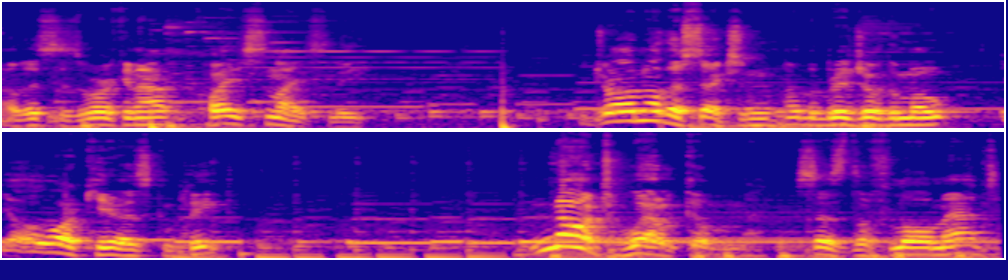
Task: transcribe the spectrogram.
Now this is working out quite nicely. You draw another section of the bridge over the moat. Your work here is complete. Not welcome, says the floor mat.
